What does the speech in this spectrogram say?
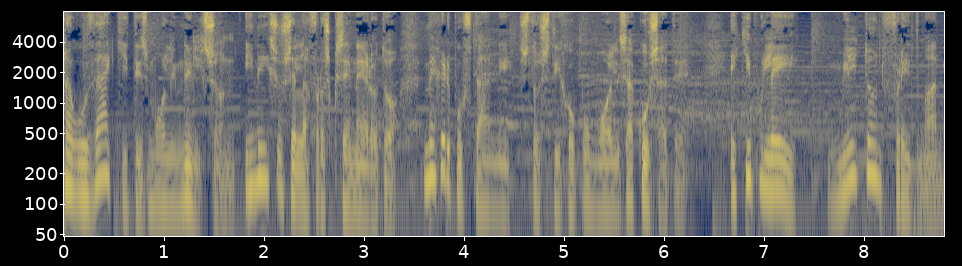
Τραγουδάκι της Μόλι Νίλσον είναι ίσως ελαφρώς ξενέρωτο, μέχρι που φτάνει στο στίχο που μόλις ακούσατε. Εκεί που λέει «Μίλτον Φρίντμαν,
